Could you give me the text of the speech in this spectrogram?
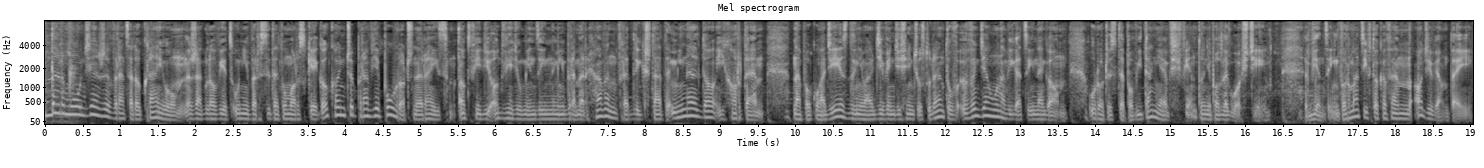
Dar młodzieży wraca do kraju. Żaglowiec Uniwersytetu Morskiego kończy prawie półroczny rejs. Odwiedzi, odwiedził m.in. Bremerhaven, Fredrikstadt, Mineldo i Horte. Na pokładzie jest niemal 90 studentów Wydziału Nawigacyjnego. Uroczyste powitanie w Święto Niepodległości. Więcej informacji w TOK FM o dziewiątej.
